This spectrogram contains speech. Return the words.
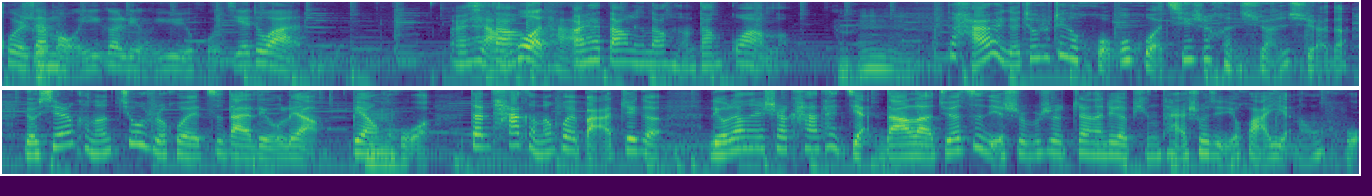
或者在某一个领域或阶段强而他当，过他。而且他当领导可能当惯了。嗯，但还有一个就是这个火不火，其实很玄学的。有些人可能就是会自带流量变火，但他可能会把这个流量那事儿看得太简单了，觉得自己是不是站在这个平台说几句话也能火。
